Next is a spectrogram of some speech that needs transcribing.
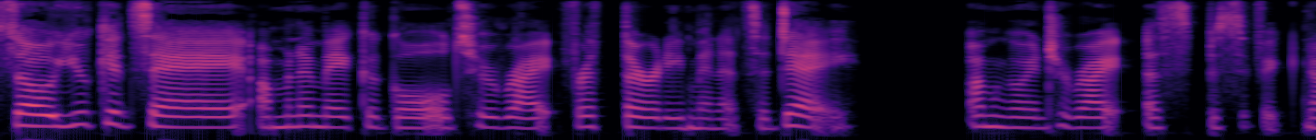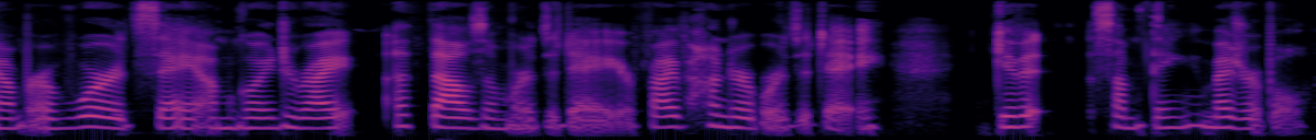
So you could say, I'm going to make a goal to write for 30 minutes a day. I'm going to write a specific number of words. Say, I'm going to write a thousand words a day or 500 words a day. Give it something measurable.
